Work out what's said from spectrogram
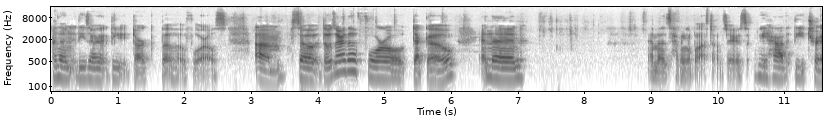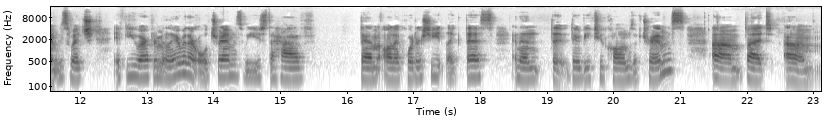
And then these are the dark boho florals. Um, so those are the floral deco. And then Emma's having a blast downstairs. We have the trims, which if you are familiar with our old trims, we used to have them on a quarter sheet like this, and then the, there'd be two columns of trims. Um, but um,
